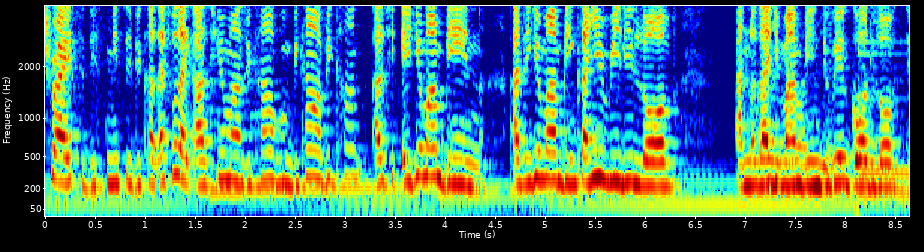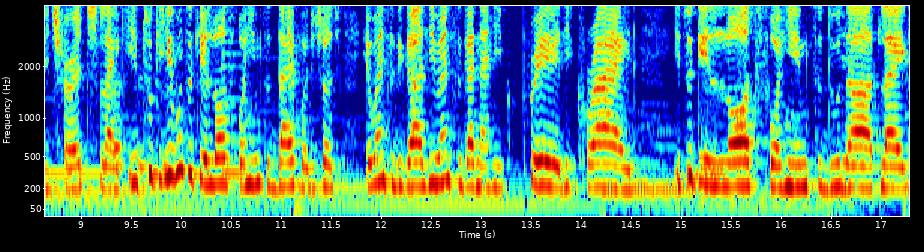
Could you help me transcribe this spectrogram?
try to dismiss it because I feel like as humans we can't even we can't we can't as a human being as a human being can you really love another human being the way God loved the church? Like it took even took a lot for him to die for the church. He went to the God he went to garden and he prayed he cried. It took a lot for him to do that like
